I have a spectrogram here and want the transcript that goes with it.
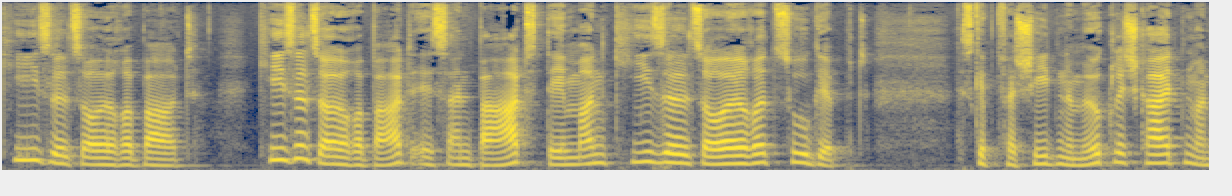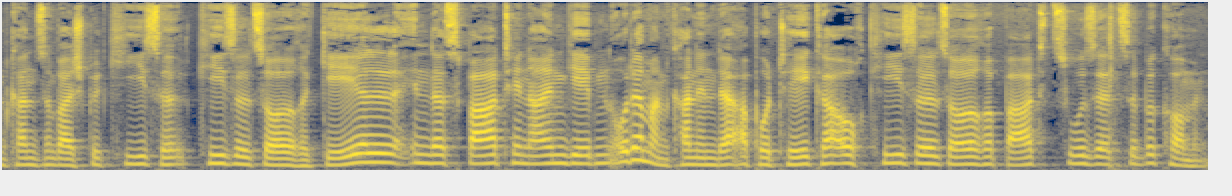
Kieselsäurebad. Kieselsäurebad ist ein Bad, dem man Kieselsäure zugibt. Es gibt verschiedene Möglichkeiten. Man kann zum Beispiel Kiesel, Kieselsäuregel in das Bad hineingeben oder man kann in der Apotheke auch Kieselsäurebadzusätze bekommen.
